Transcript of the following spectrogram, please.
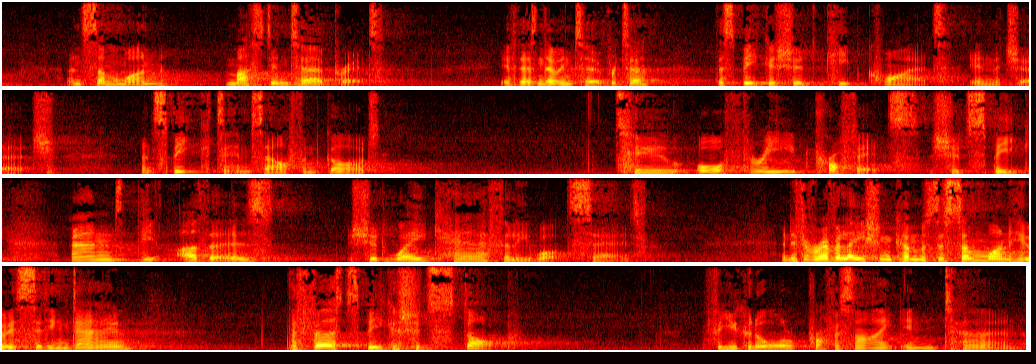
and someone must interpret. If there's no interpreter, the speaker should keep quiet in the church and speak to himself and God. Two or three prophets should speak, and the others should weigh carefully what's said. And if a revelation comes to someone who is sitting down, the first speaker should stop for you can all prophesy in turn,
